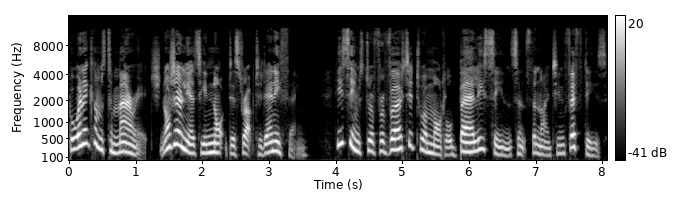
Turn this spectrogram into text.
But when it comes to marriage, not only has he not disrupted anything, he seems to have reverted to a model barely seen since the 1950s,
